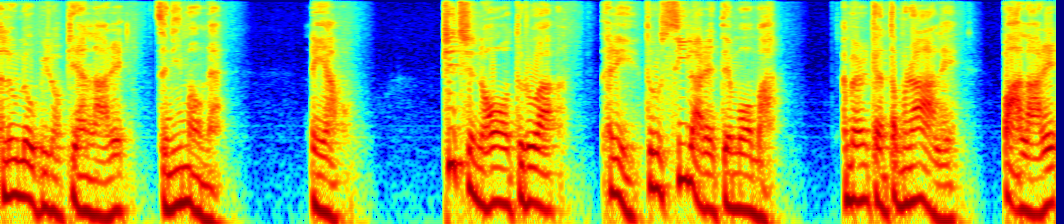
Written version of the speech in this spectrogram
အလုပ်လုပ်ပြီးတော့ပြန်လာတဲ့ဇနီးမောင်နှံနေရပေါ့ဖြစ်ချင်တော့သူတို့ကအဲ့ဒီသူတို့စီးလာတဲ့တင်မောမှာ American သမ္မတကလည်းပါလာတဲ့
